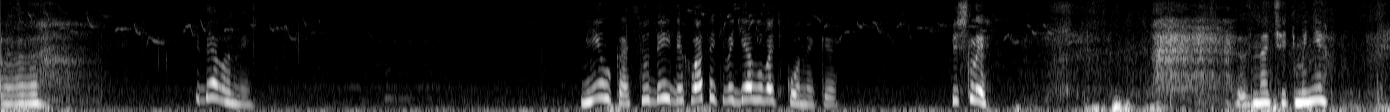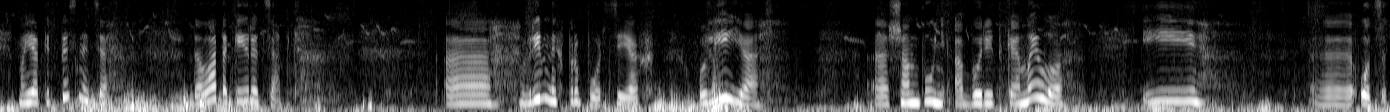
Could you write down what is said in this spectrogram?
Е, і де вони? Мілка, сюди йде, хватить виділувати коники. Пішли. Значить, мені моя підписниця дала такий рецепт. Е, в рівних пропорціях олія, е, шампунь або рідке мило і е, оцет.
